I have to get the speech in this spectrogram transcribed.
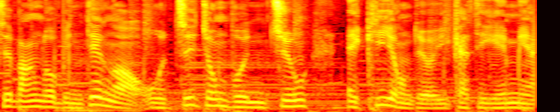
这网络面顶哦有这种文章。会去用到伊家己的名，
